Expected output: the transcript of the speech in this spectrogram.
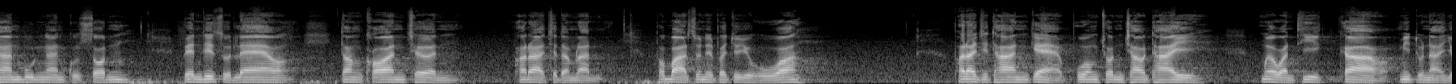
งานบุญงานกุศล เป็นที่สุดแล้วต้องคอนเชิญพระราชดำรัสพระบาทสมเด็จพระเจ้าอยู่หัว พระราชทานแก่พวงชนชาวไทย เมื่อวันที่ 9 มิถุนาย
